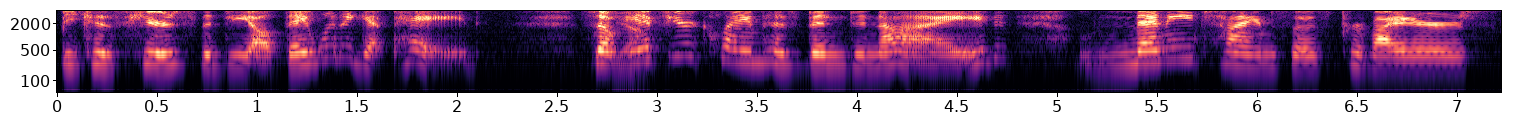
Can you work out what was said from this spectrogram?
Because here's the deal they want to get paid. So yeah. if your claim has been denied, many times those providers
